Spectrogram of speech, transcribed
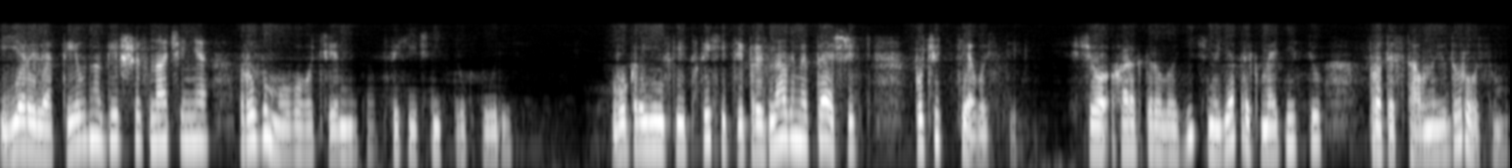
є релятивно більше значення розумового чинника в психічній структурі. В українській психіці признали ми першість почуттєвості, що характерологічно є прикметністю протиставною до розуму.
